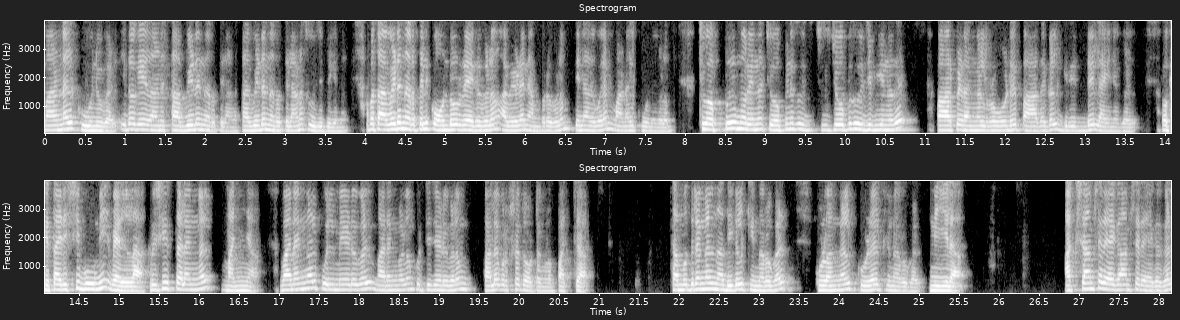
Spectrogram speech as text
മണൽ കൂനുകൾ. ഇതൊക്കെ ഏതാണ്? തവിട് നിറത്തിലാണ്. തവിട് നിറത്തിലാണ് സൂചിപ്പിക്കുന്നത്. അപ്പൊ തവിട് നിറത്തിൽ കോണ്ടൂർ രേഖകളും അവയുടെ നമ്പറുകളും പിന്നെ അതുപോലെ മണൽ കൂനുകളും. ചുവപ്പ് എന്ന് പറയുന്ന ചുവപ്പിന് ചുവപ്പ് സൂചിപ്പിക്കുന്നത് പാർപ്പിടങ്ങൾ റോഡ് പാതകൾ ഗ്രിഡ് ലൈനുകൾ. ഓക്കെ തരിശു ഭൂമി വെള്ള. കൃഷി സ്ഥലങ്ങൾ മഞ്ഞ. വനങ്ങൾ പുൽമേടുകൾ മരങ്ങളും കുറ്റിച്ചെടികളും ഫലവൃക്ഷത്തോട്ടങ്ങളും പച്ച. സമുദ്രങ്ങൾ നദികൾ കിണറുകൾ കുളങ്ങൾ കുഴൽ കിണറുകൾ നീല. അക്ഷാംശ രേഖാംശ രേഖകൾ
